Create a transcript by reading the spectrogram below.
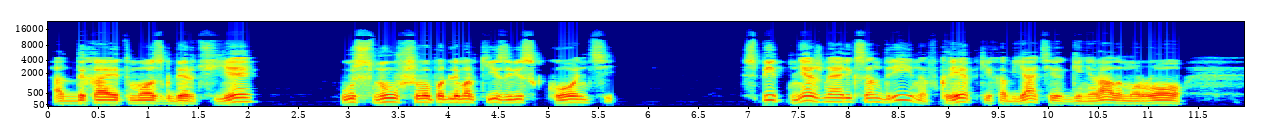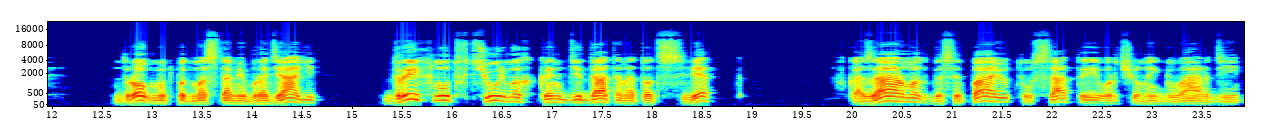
Отдыхает мозг Бертье, уснувшего подле маркиза Висконти. Спит нежная Александрина в крепких объятиях генерала Муро. Дрогнут под мостами бродяги, дрыхнут в тюрьмах кандидата на тот свет, в казармах досыпают усатые ворчуны гвардии.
